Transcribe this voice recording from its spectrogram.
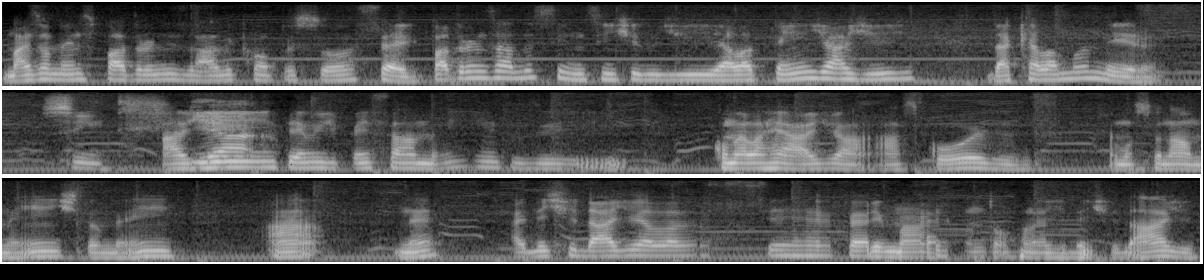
mais ou menos padronizada que uma pessoa segue. Padronizada assim, no sentido de ela tende a agir daquela maneira. Sim. Agir E a- em termos de pensamentos e como ela reage às coisas, emocionalmente também. A, né? a identidade ela se refere mais, quando estão falando de identidade,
